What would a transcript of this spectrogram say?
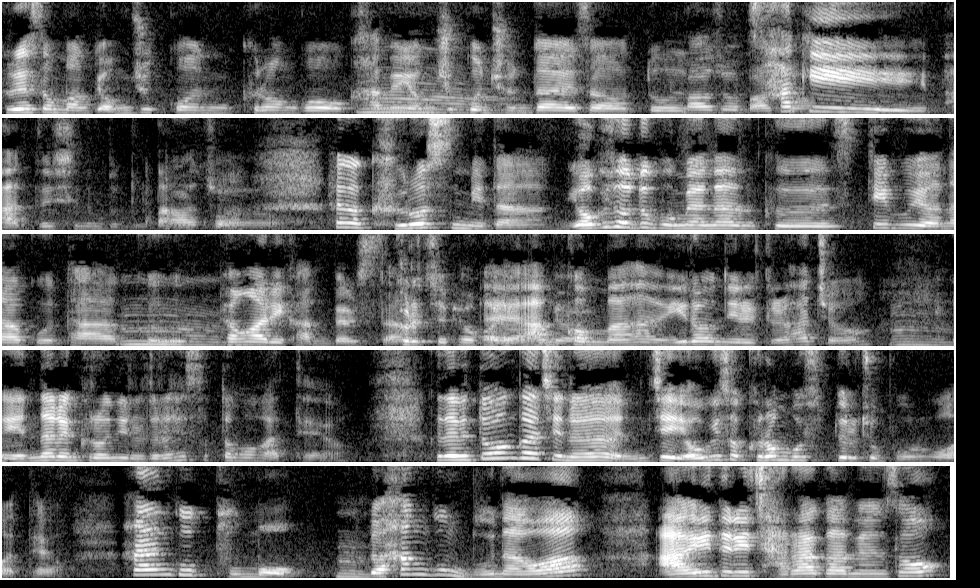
그래서 막 영주권 그런 거 가면 음. 영주권 준다 해서 또 맞아, 맞아. 사기 받으시는 분들 많고 맞아요. 하여간 그렇습니다. 여기서도 보면은 그 스티브 연하고 다그 음. 병아리 감별사 그렇지 병아리 예, 감별. 암컷만 하는 이런 일들 하죠. 음. 옛날엔 그런 일들을 했었던 것 같아요. 그 다음에 또 한 가지는 이제 여기서 그런 모습들을 좀 보는 것 같아요. 한국 부모, 음. 또 한국 문화와 아이들이 자라가면서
